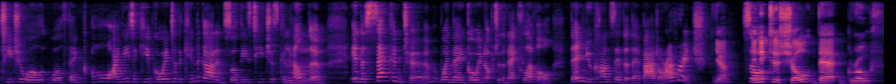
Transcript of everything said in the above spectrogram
teacher will, will think, oh, I need to keep going to the kindergarten so these teachers can help them. Mm-hmm. In the second term, when they're going up to the next level, then you can't say that they're bad or average. yeah So- you need to show their growth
